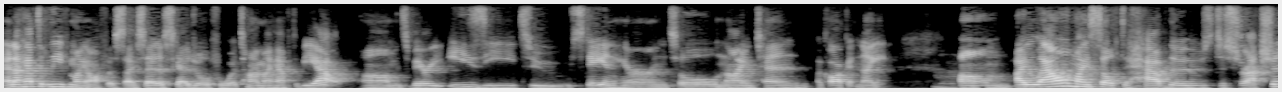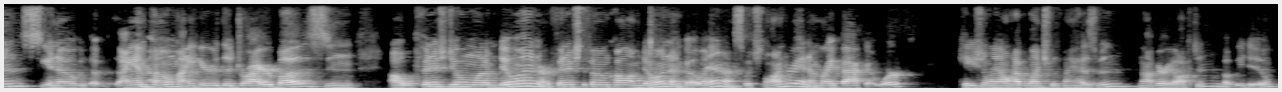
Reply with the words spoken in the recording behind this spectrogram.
and i have to leave my office i set a schedule for what time i have to be out um, it's very easy to stay in here until 9 10 o'clock at night um, I allow myself to have those distractions. You know, I am home, I hear the dryer buzz, and I'll finish doing what I'm doing or finish the phone call I'm doing. I go in, I switch laundry, and I'm right back at work. Occasionally, I'll have lunch with my husband, not very often, but we do.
